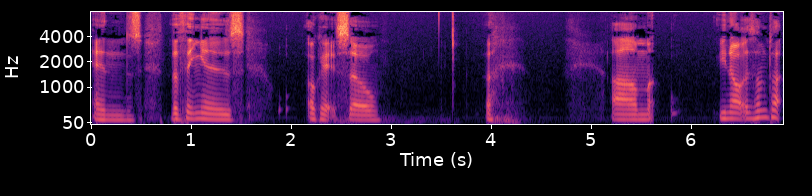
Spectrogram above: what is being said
And the thing is, okay, so, um, you know, sometimes,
